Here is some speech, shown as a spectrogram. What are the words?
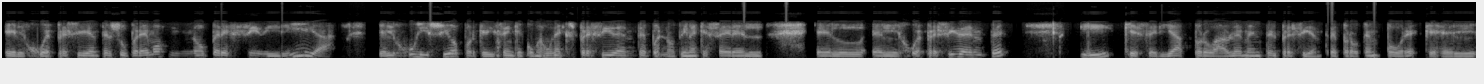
el juez presidente del Supremo no presidiría el juicio porque dicen que como es un expresidente, pues no tiene que ser el, el, el juez presidente y que sería probablemente el presidente pro tempore, que es el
